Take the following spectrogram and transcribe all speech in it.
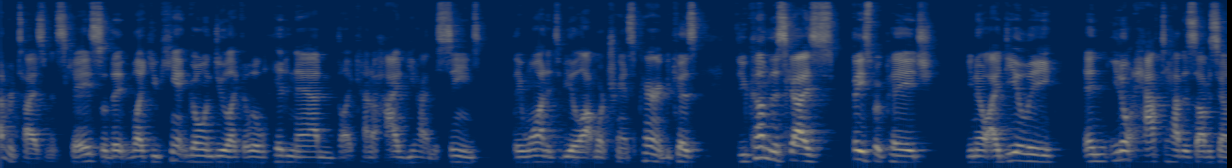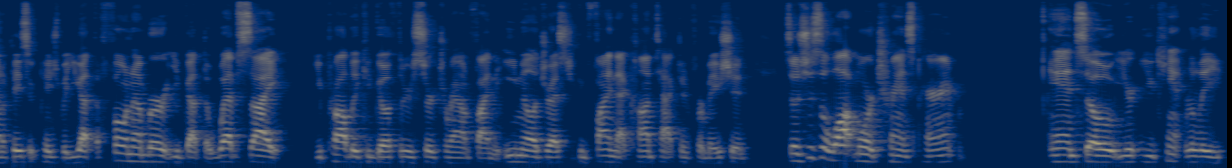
advertisements okay? So that like you can't go and do like a little hidden ad and like kind of hide behind the scenes. They want it to be a lot more transparent because if you come to this guy's Facebook page you know ideally and you don't have to have this obviously on a Facebook page but you got the phone number you've got the website. You probably could go through search around find the email address. You can find that contact information. So it's just a lot more transparent. And so you're you can't really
